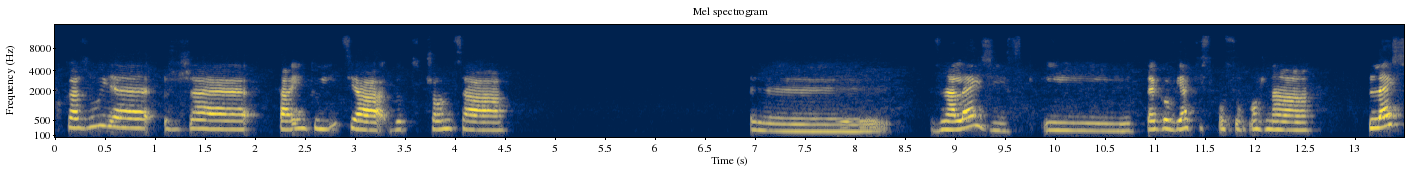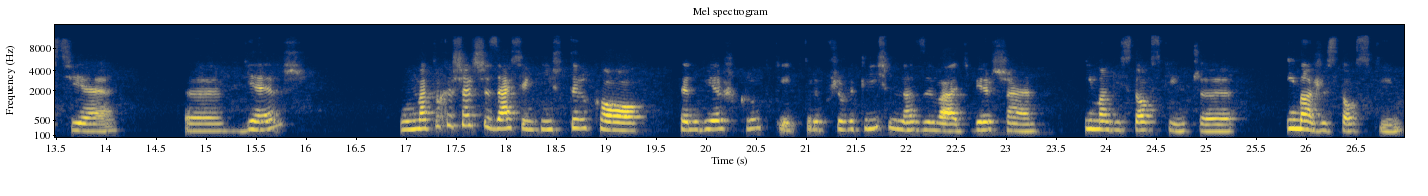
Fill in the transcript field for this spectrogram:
pokazuje, że ta intuicja dotycząca znalezisk i tego, w jaki sposób można wpleść je yy, w wiersz, ma trochę szerszy zasięg niż tylko ten wiersz krótki, który przywykliśmy nazywać wierszem imagistowskim czy imarzystowskim,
